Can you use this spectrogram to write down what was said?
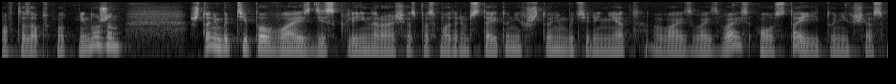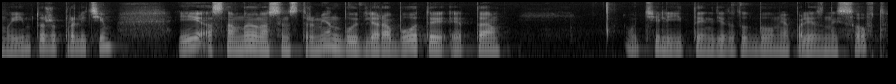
автозапуск тут не нужен. Что-нибудь типа Vice Disk Cleaner. Сейчас посмотрим, стоит у них что-нибудь или нет. Vice, Vice, Vice. О, стоит у них. Сейчас мы им тоже пролетим. И основной у нас инструмент будет для работы. Это утилиты. Где-то тут был у меня полезный софт.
